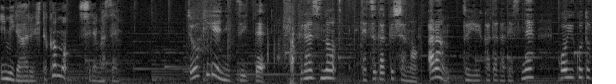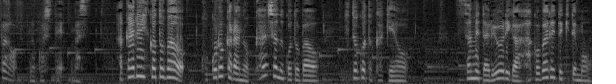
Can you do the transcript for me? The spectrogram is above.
意味がある人かもしれません。上機嫌についてフランスの哲学者のアランという方がですねこういう言葉を残しています。明るい言葉を心からの感謝の言葉を一言かけよう。冷めた料理が運ばれてきても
